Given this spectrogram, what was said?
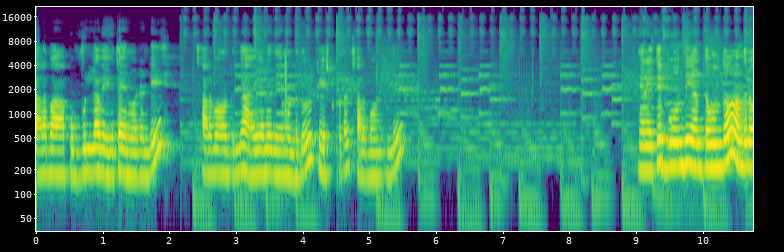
చాలా బాగా పువ్వుల్లా వేగుతాయి అనమాట అండి. చాలా బాగుంటుంది. ఆయిల్ అనేది ఏమి ఉండదు. టేస్ట్ కూడా చాలా బాగుంటుంది. నేనైతే బూందీ ఎంత ఉందో అందులో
